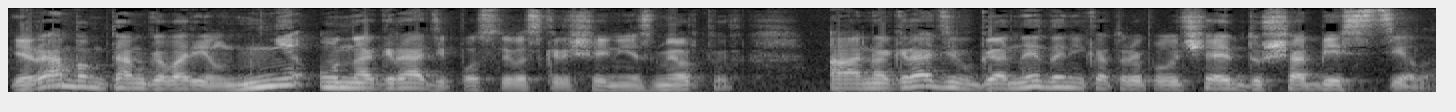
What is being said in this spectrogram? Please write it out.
И Рамбам там говорил не о награде после воскрешения из мертвых, а о награде в Ганедане, которую получает душа без тела.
